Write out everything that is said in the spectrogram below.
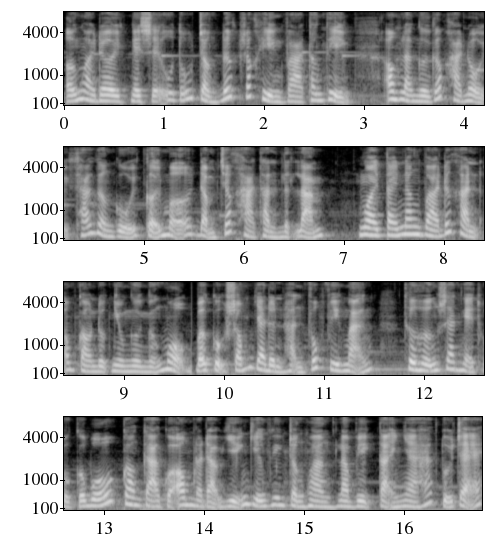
ở ngoài đời, nghệ sĩ ưu tú Trần Đức rất hiền và thân thiện. Ông là người gốc Hà Nội, khá gần gũi, cởi mở, đậm chất Hà Thành lịch lãm. Ngoài tài năng và đức hạnh, ông còn được nhiều người ngưỡng mộ bởi cuộc sống gia đình hạnh phúc viên mãn. Thừa hưởng sang nghệ thuật của bố, con cả của ông là đạo diễn diễn viên Trần Hoàng làm việc tại nhà hát tuổi trẻ.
